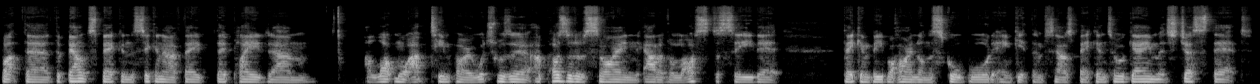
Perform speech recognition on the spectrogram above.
but the the bounce back in the second half, they they played um, a lot more up tempo, which was a, a, positive sign out of a loss to see that they can be behind on the scoreboard and get themselves back into a game. It's just that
